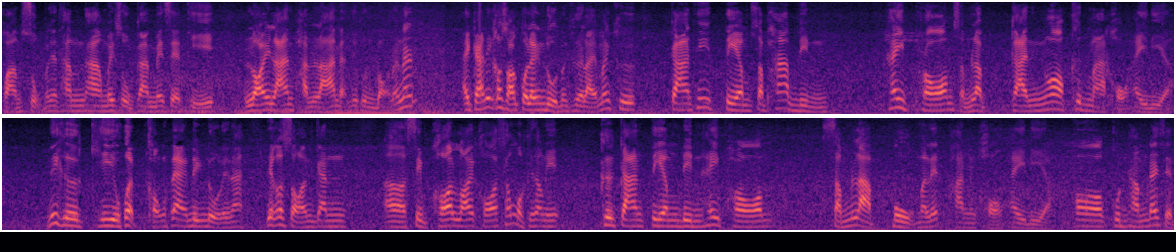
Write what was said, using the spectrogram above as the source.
ความสุข มันจะนำทางไปสู่การเป็นเศรษฐีร้อยล้านพันล้านแบบที่คุณบอกดังนั้นไอการที่เขาสอนกฎแรงดึงดูดมันคืออะไรมันคือ การที่เตรียมสภาพดินให้พร้อมสำหรับการงอกขึ้นมาของไอเดีย นี่คือ keyword ของแรงดึงดูดเลยนะที่เขาสอนกันสิบคอร์สร้อยคอร์สทั้งหมดคือเท่านี้ คือการเตรียมดินให้พร้อมสำหรับปลูกเมล็ดพันธุ์ของไอเดีย พอคุณทำได้เสร็จ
